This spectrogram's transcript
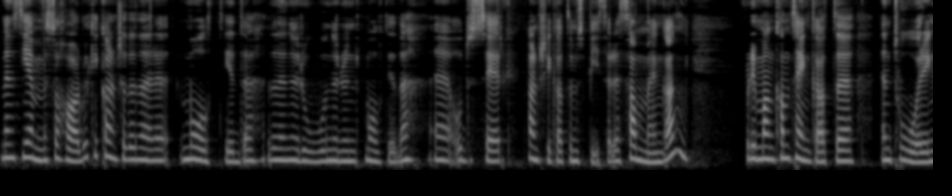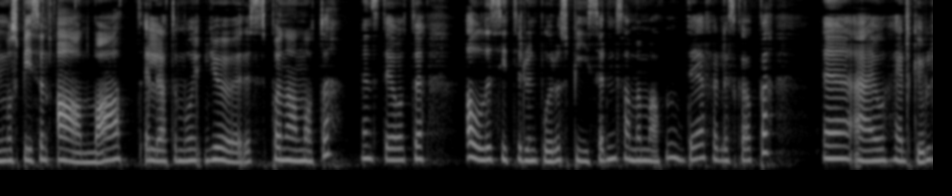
Mens hjemme så har du ikke kanskje den der måltidet, den roen rundt måltidet, eh, og du ser kanskje ikke at de spiser det samme engang. Fordi man kan tenke at eh, en toåring må spise en annen mat, eller at det må gjøres på en annen måte. Mens det at alle sitter rundt bordet og spiser den samme maten, det fellesskapet, eh, er jo helt gull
